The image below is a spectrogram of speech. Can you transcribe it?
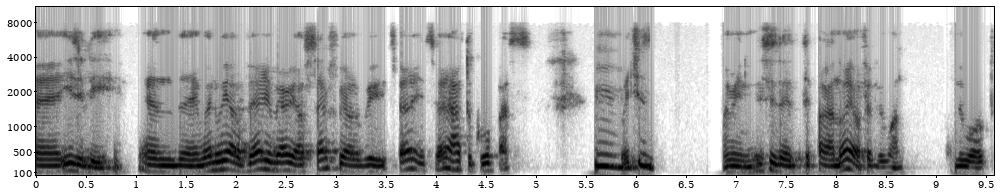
easily. And uh, when we are very, very ourselves, we are we, it's very it's very hard to group us, mm. which is, I mean, this is the, the, paranoia of everyone in the world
